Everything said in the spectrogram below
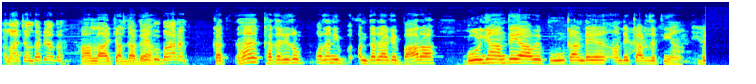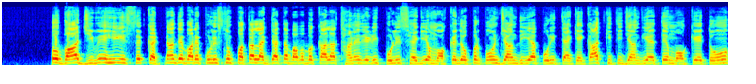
ਇਲਾਜ ਚੱਲਦਾ ਪਿਆ ਦਾ ਹਾਂ ਇਲਾਜ ਚੱਲਦਾ ਖਤਰੇ ਪਿਆ ਤੋਂ ਬਾਹਰ? ਆ। ਖਤ ਹੈ? ਖਤਰੇ ਤੋਂ ਪਤਾ ਨਹੀਂ ਅੰਦਰ ਆ ਕੇ ਬਾਹਰ ਆ। ਗੋਲੀਆਂ ਆਂਦੇ ਆ ਉਹ ਫੋਨ ਕਾਂਡੇ ਆਂਦੇ ਕੱਢ ਦਿੱਤੀਆਂ। ਤੋਂ ਬਾਅਦ ਜਿਵੇਂ ਹੀ ਇਸ ਘਟਨਾ ਦੇ ਬਾਰੇ ਪੁਲਿਸ ਨੂੰ ਪਤਾ ਲੱਗਦਾ ਤਾਂ ਬਾਬਾ ਬਕਾਲਾ ਥਾਣੇ ਜਿਹੜੀ ਪੁਲਿਸ ਹੈਗੀ ਉਹ ਮੌਕੇ ਦੇ ਉੱਪਰ ਪਹੁੰਚ ਜਾਂਦੀ ਹੈ ਪੂਰੀ ਤਹਿਕੀਕਾਤ ਕੀਤੀ ਜਾਂਦੀ ਹੈ ਤੇ ਮੌਕੇ ਤੋਂ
